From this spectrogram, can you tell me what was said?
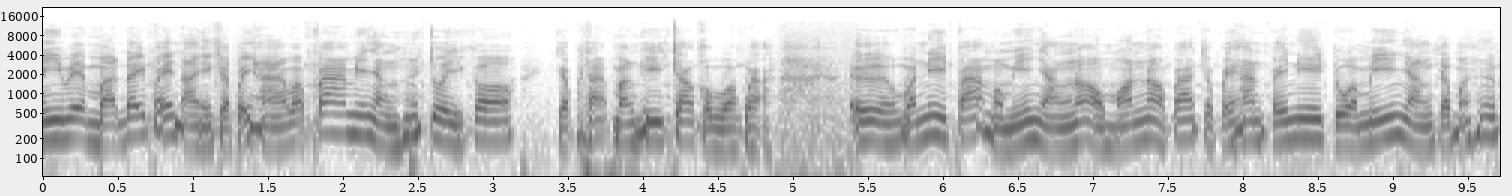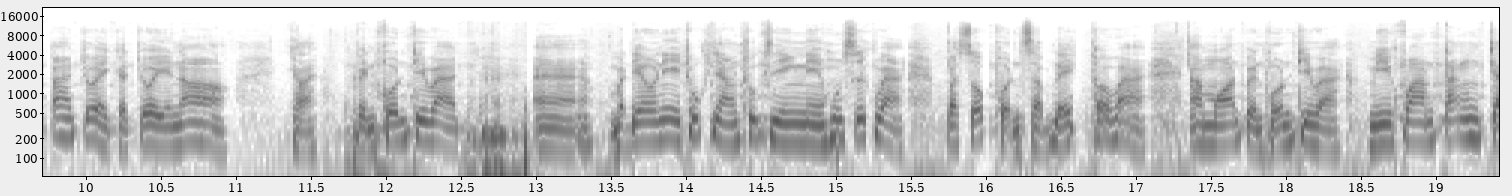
มีเว็บบาได้ไปไหนก็ไปหาว่าป้ามีอย่างช่วยก็กับบางทีเจ้าก็บอกว่า เออวันนี้ป้าหมอมีหยังเนาะหมอนเนาะป้าจะไปหันไปนี่ตัวมีหยังกับมาเฮ้ป้าช่วยกับช่วยเนาะค่ะ เป็นคนที่ว่าอ่าบัดเดียวนี้ทุกอย่างทุกสิ่งนี่รู้สึกว่าประสบผลสำเร็จ เพราะว่าอามอนเป็นคนที่ว่า มีความตั้งใจ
